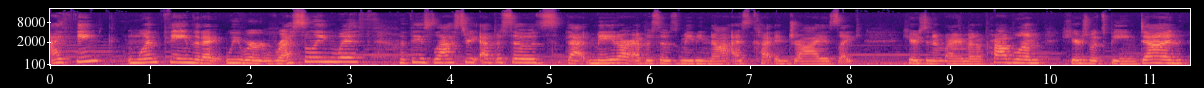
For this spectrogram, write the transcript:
I think one theme that I we were wrestling with with these last three episodes that made our episodes maybe not as cut and dry as like here's an environmental problem, here's what's being done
